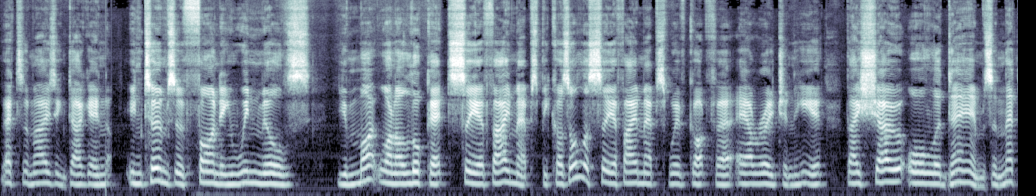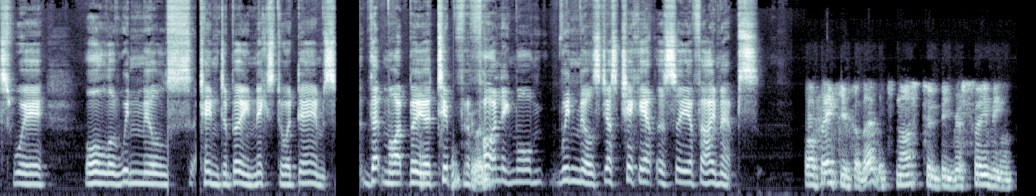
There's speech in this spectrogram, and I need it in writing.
That's amazing, Doug. And in terms of finding windmills, you might want to look at CFA maps because all the CFA maps we've got for our region here, they show all the dams, and that's where all the windmills tend to be next to a dam. So That might be a tip for finding more windmills. Just check out the CFA maps. Well, thank you for that. It's nice to be receiving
